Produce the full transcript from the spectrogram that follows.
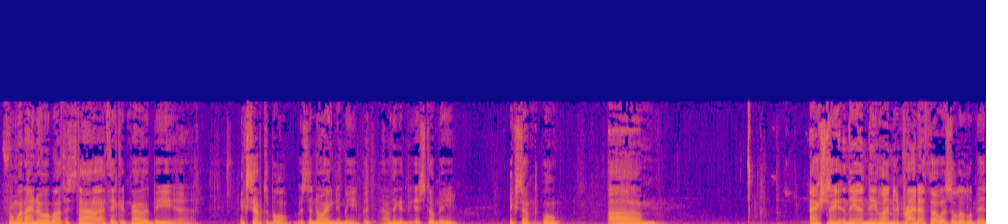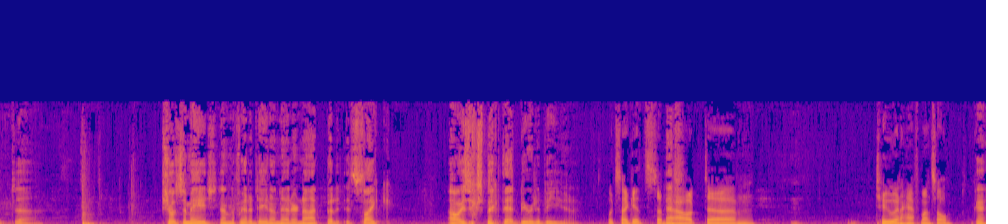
from what I know about the style, I think it'd probably be uh, acceptable. It was annoying to me, but I think it'd, be, it'd still be acceptable. Um, actually, in the, in the London Pride, I thought was a little bit uh, showed some age. I don't know if we had a date on that or not, but it's like I always expect that beer to be. Uh, Looks like it's about um, two and a half months old. Okay.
